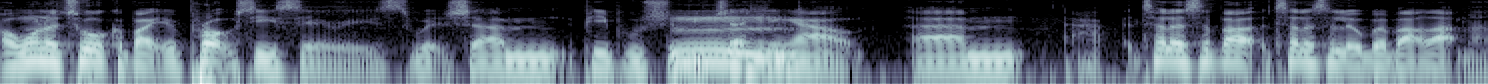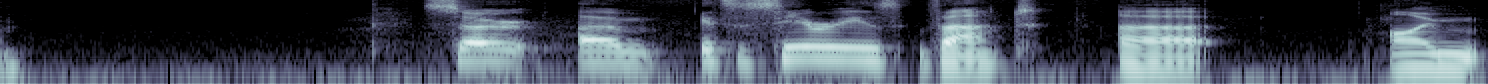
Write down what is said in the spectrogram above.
I want to talk about your proxy series, which um, people should be Mm. checking out. Um, tell us about tell us a little bit about that, man. So, um, it's a series that uh, I'm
